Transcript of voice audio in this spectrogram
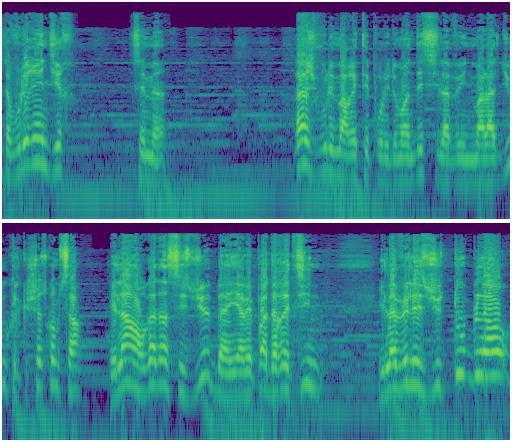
Ça voulait rien dire. Ses mains. Là, je voulais m'arrêter pour lui demander s'il avait une maladie ou quelque chose comme ça. Et là, en regardant ses yeux, ben, il n'y avait pas de rétine. Il avait les yeux tout blancs.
